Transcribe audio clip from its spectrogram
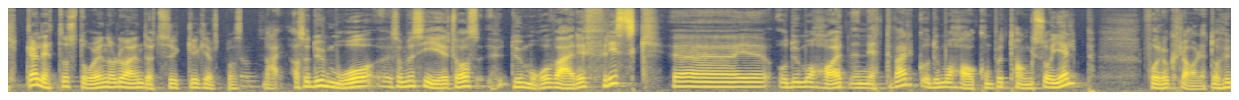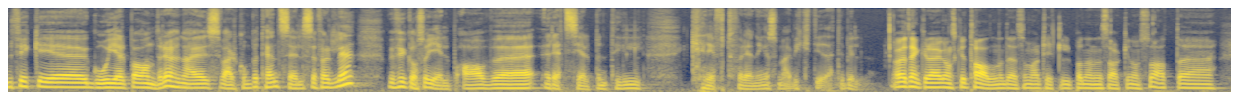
ikke er lett å stå i når du er en dødssyk kreftpasient? Nei, altså du må, som hun sier til oss, du må være frisk. Eh, og du må ha et nettverk, og du må ha kompetanse og hjelp for å klare dette. Og hun fikk eh, god hjelp av andre. Hun er svært kompetent selv, selvfølgelig, men fikk også hjelp av eh, rettshjelpen til Kreftforeningen, som er viktig i dette bildet. Og jeg tenker Det er ganske talende det som var tittelen på denne saken også. at uh,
